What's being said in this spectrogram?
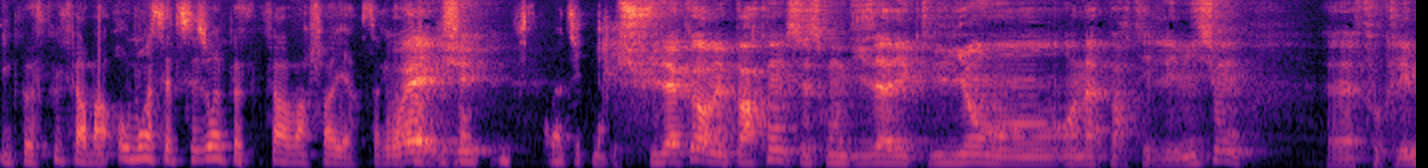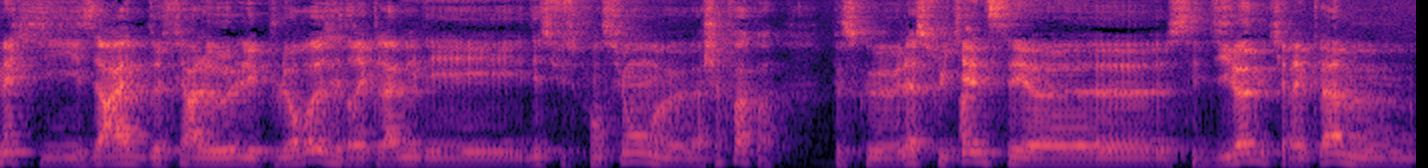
ils peuvent plus faire marche. Au moins cette saison, ils peuvent plus faire marche arrière. Ça ouais, Je suis d'accord, mais par contre, c'est ce qu'on disait avec Lilian en, en aparté de l'émission. Euh, faut que les mecs ils arrêtent de faire le, les pleureuses et de réclamer des, des suspensions euh, à chaque fois quoi. Parce que là ce week-end c'est euh, c'est Dylan qui réclame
